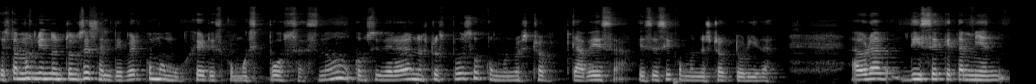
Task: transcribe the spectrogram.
estamos viendo entonces el deber como mujeres, como esposas, ¿no? Considerar a nuestro esposo como nuestra cabeza, es decir, como nuestra autoridad. Ahora dice que también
